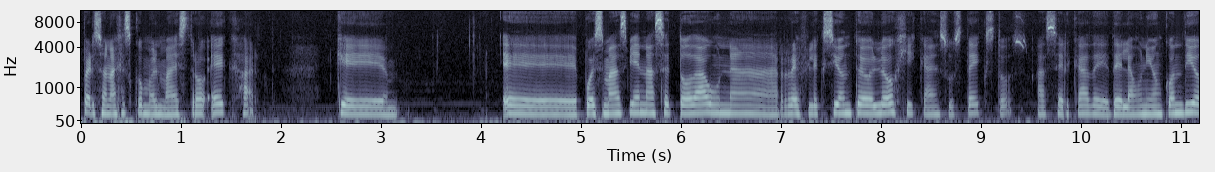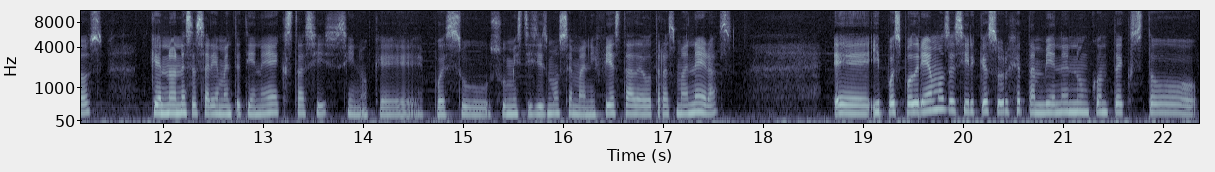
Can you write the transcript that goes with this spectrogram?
personajes como el maestro Eckhart, que eh, pues más bien hace toda una reflexión teológica en sus textos acerca de, la unión con Dios, que no necesariamente tiene éxtasis, sino que pues su, misticismo se manifiesta de otras maneras. Eh, y pues podríamos decir que surge también en un contexto,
